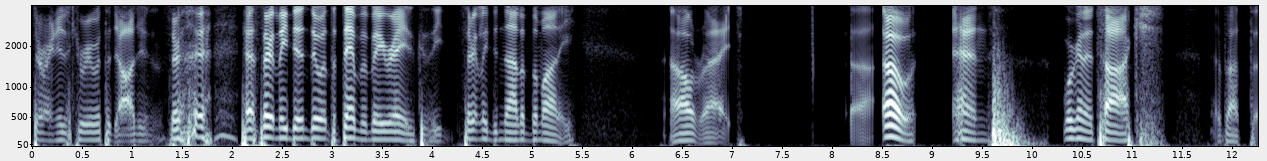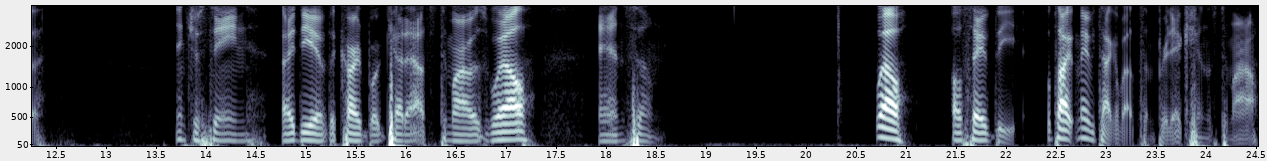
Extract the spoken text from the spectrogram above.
during his career with the Dodgers, and certainly certainly didn't do it with the Tampa Bay Rays because he certainly did not have the money. All right. Uh, oh, and we're gonna talk about the interesting idea of the cardboard cutouts tomorrow as well, and some. Well, I'll save the. We'll talk. Maybe talk about some predictions tomorrow.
